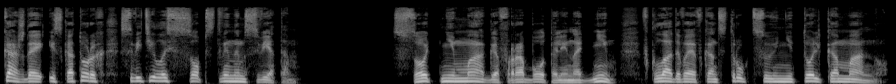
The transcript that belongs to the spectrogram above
каждая из которых светилась собственным светом. Сотни магов работали над ним, вкладывая в конструкцию не только манну,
